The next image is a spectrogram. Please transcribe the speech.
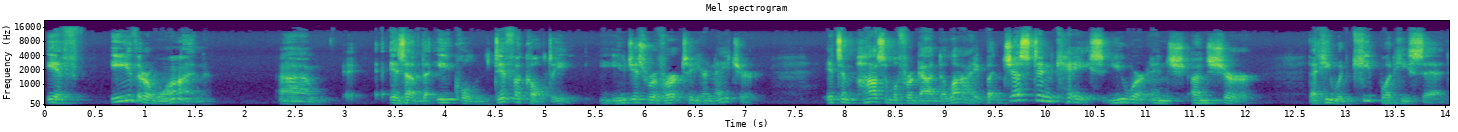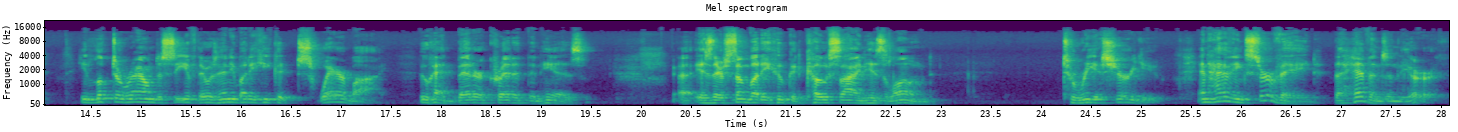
if either one um, is of the equal difficulty, you just revert to your nature. It's impossible for God to lie. But just in case you were unsure that he would keep what he said, he looked around to see if there was anybody he could swear by who had better credit than his. Uh, is there somebody who could co sign his loan? to reassure you. And having surveyed the heavens and the earth,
